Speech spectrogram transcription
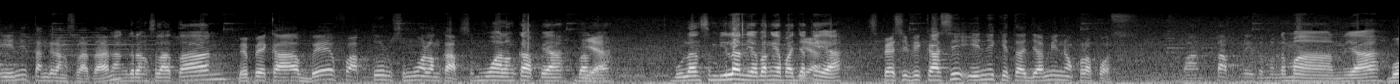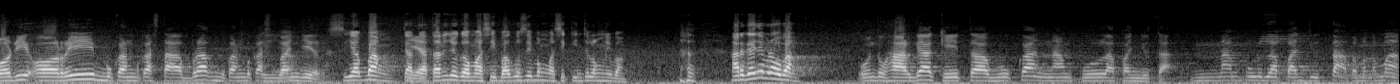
ini Tangerang Selatan. Tangerang Selatan, BPKB, faktur semua lengkap. semua lengkap ya bang Iya. ya. Bulan 9 ya bang ya pajaknya Iya. ya. Spesifikasi ini kita jamin no kropos. Mantap nih teman-teman ya. Body ori bukan bekas tabrak, bukan bekas Iya. banjir. Siap bang, catatannya juga masih bagus sih bang, masih kinclong nih bang. Harganya berapa bang? Untuk harga kita buka 68 juta. 68 juta teman-teman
